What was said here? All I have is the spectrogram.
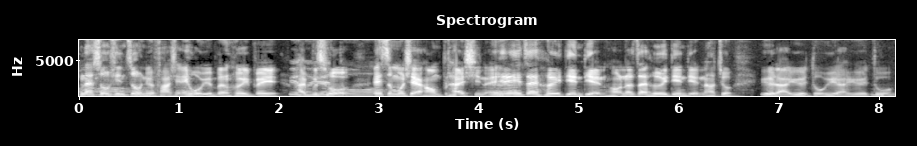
耐受性之后，你会发现，哎，我原本喝一杯还不错，哎，怎么现在好像不太行了？哎，再喝一点点哈，那再喝一点点，然后就越来越多，越来越多。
